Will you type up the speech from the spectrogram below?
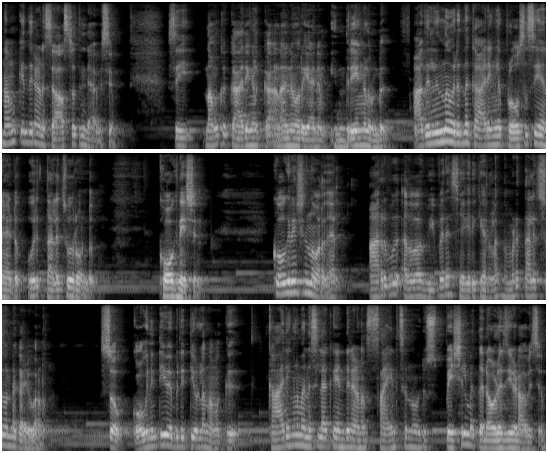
നമുക്കെന്തിനാണ് ശാസ്ത്രത്തിന്റെ ആവശ്യം? സി നമുക്ക് കാര്യങ്ങൾ കാണാനും അറിയാനും ഇന്ദ്രിയങ്ങളുണ്ട്. അതിൽ നിന്ന് വരുന്ന കാര്യങ്ങളെ പ്രോസസ്സ് ചെയ്യാനായിട്ട് ഒരു തലച്ചോറുണ്ട്. കോഗ്നേഷൻ കോഗ്നേഷൻ എന്ന് പറഞ്ഞാൽ അറിവ് അഥവാ വിവരം ശേഖരിക്കാനുള്ള നമ്മുടെ തലച്ചോറിന്റെ കഴിവാണ്. സോ കോഗ്നേറ്റീവ് എബിലിറ്റി ഉള്ള നമുക്ക് കാര്യങ്ങൾ മനസ്സിലാക്കുക എന്തിനാണ്? സയൻസ് എന്ന ഒരു സ്പെഷ്യൽ മെത്തഡോളജിയുടെ ആവശ്യം.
